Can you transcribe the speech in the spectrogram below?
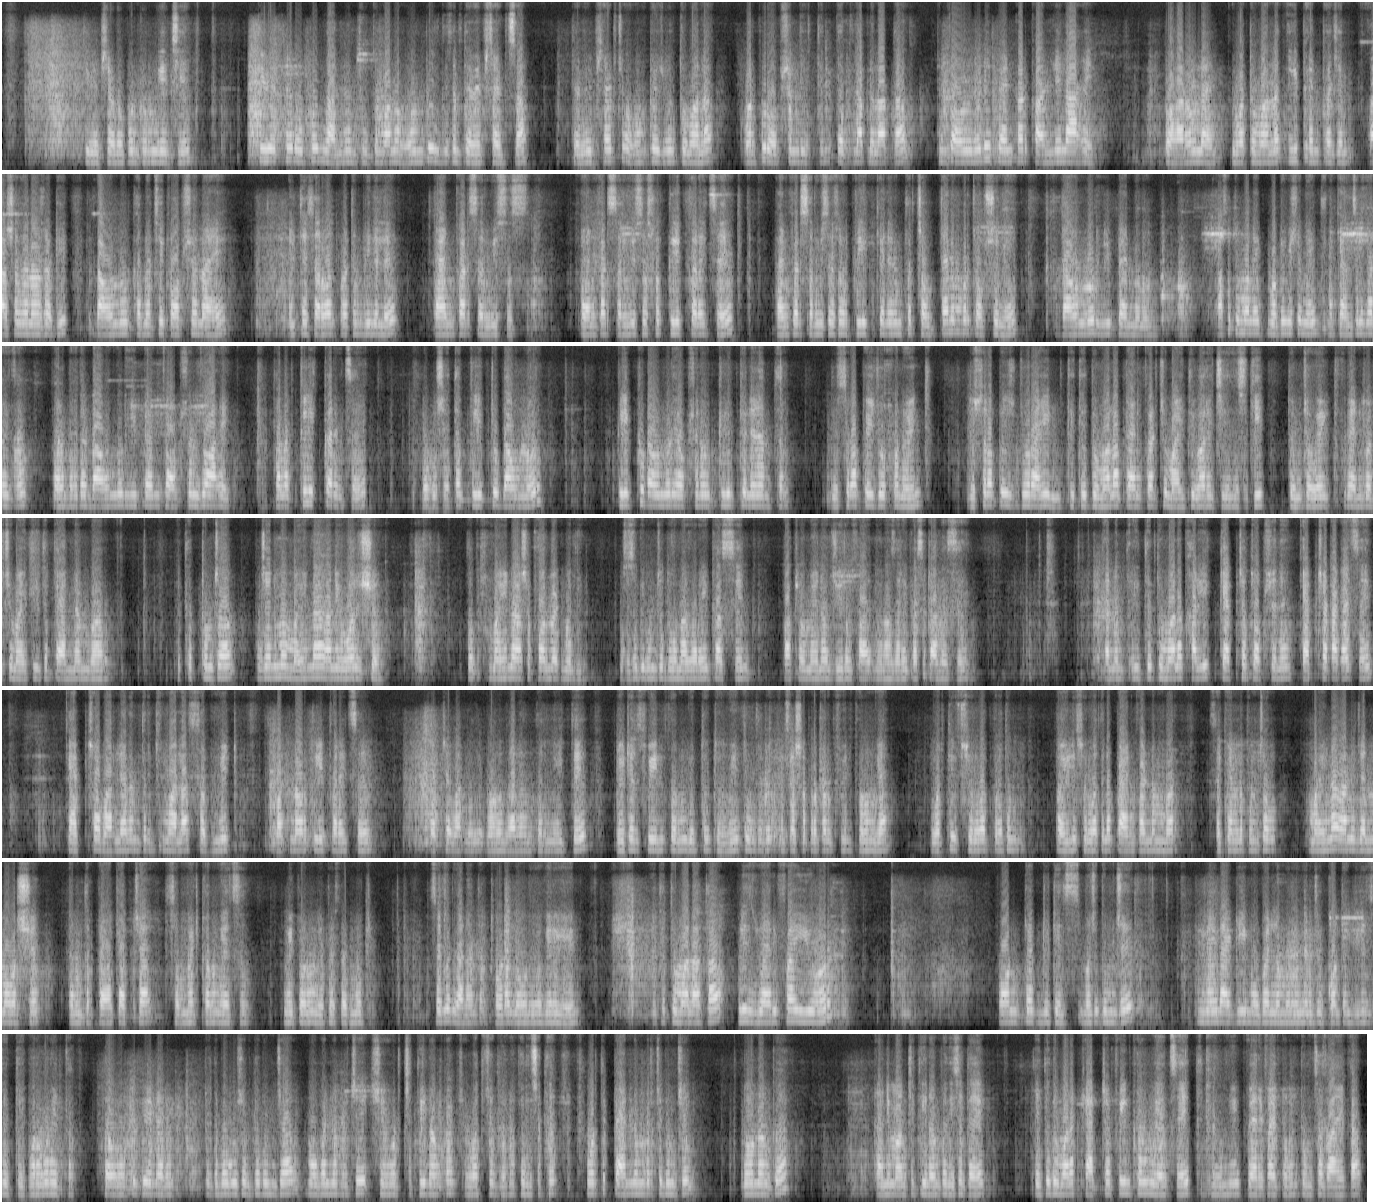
ती वेबसाईट ओपन करून घ्यायची आहे. ती वेबसाईट ओपन झाल्यानंतर तुम्हाला होम पेज दिसेल त्या वेबसाईटचा त्या वेबसाईटच्या होम पेजवर तुम्हाला भरपूर ऑप्शन दिसतील. त्यातलं आपल्याला आता तुमचा ऑलरेडी पॅन कार्ड काढलेला आहे. तो हरवला आहे. किंवा तुम्हाला ई पॅन पाहिजे. अशा जणांसाठी डाउनलोड करण्याचे एक ऑप्शन आहे. इथे सर्वात प्रथम दिलेले आहे PAN card services PAN card सर्व्हिसेसवर click करायचं आहे. पॅन कार्ड सर्व्हिसेसवर क्लिक केल्यानंतर चौथ्या नंबरचं ऑप्शन आहे डाउनलोड ई पॅन म्हणून. असं तुम्हाला एक नोटिफिकेशन येईल त्याला कॅन्सल करायचं. त्यानंतर इथं डाउनलोड ई पॅनचा ऑप्शन जो आहे त्याला क्लिक करायचं आहे बघू शकता click to download click to download या ऑप्शनवर क्लिक केल्यानंतर दुसरा पेज ओपन होईल. दुसरा पेज जो राहील तिथे तुम्हाला पॅन कार्डची माहिती भरायची आहे. जसं की तुमच्या वैयक्तिक पॅन कार्डची माहिती इथं पॅन नंबर इथं तुमचा जन्म महिना आणि वर्ष तर महिना अशा फॉर्मॅटमध्ये जसं की तुमचं दोन हजार एक असेल पाचवा महिना झिरो फाय दोन हजार एक असं टाकायचं आहे. त्यानंतर इथे तुम्हाला खाली कॅपचाच ऑप्शन आहे. कॅपचा टाकायचं आहे. कॅपचा भरल्यानंतर तुम्हाला सबमिट बटनावर क्लिक करायचं आहे. कॅपचा भरल्या भरून झाल्यानंतर मी इथे डिटेल्स फिल करून घेतो. तुम्ही तुमचे डिटेल्स अशा प्रकारे फिल करून घ्या. वरती सुरुवात प्रथम पहिली सुरुवातीला पॅन कार्ड नंबर सेकंडला तुमचा महिना आणि जन्मवर्ष. त्यानंतर कॅपचा सबमिट करून घ्यायचं. मी करून घेतो सबमिट. सबमिट झाल्यानंतर थोडा लोड वगैरे घेईल इथे तुम्हाला आता please verify your contact details म्हणजे तुमचे mail I D mobile number वगैरे जे कॉन्टॅक्ट डिटेल्स आहेत ते बरोबर आहेत का? त्यावर ओटीपी येणार आहे. तर बघू शकतो तुमच्या मोबाईल नंबरचे शेवटचे तीन अंक शेवटचे दोन अंक दिसत आहे वरती पॅन नंबरचे तुमचे दोन अंक आणि मागचे तीन अंक दिसत आहे तिथे तुम्हाला कॅप्चर फिल करून घ्यायचं आहे दोन्ही तुम्ही व्हेरीफाय करून तुमचं आहे का?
